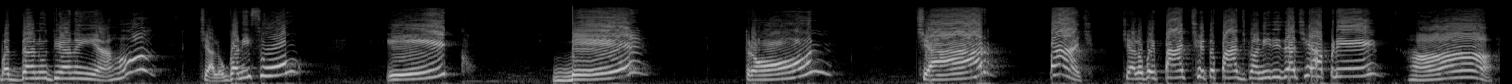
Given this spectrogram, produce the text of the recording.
બધાનું ધ્યાન અહીંયા, હા? ચાલો ગણીશું. એક, બે, ત્રણ, ચાર, પાંચ. ચાલો ભાઈ, પાંચ છે તો પાંચ ગણી દીધા છે આપણે. હા,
